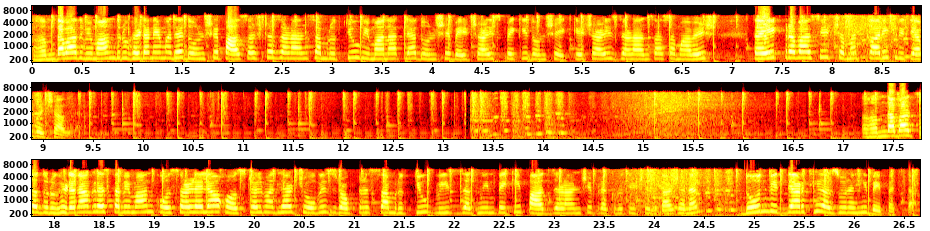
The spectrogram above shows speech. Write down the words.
अहमदाबाद विमान दुर्घटनेमध्ये दोनशे पासष्ट जणांचा मृत्यू विमानातल्या दोनशे बेचाळीस पैकी दोनशे एक्केचाळीस जणांचा समावेश तर एक प्रवासी चमत्कारिकरित्या बचावला. अहमदाबादचं दुर्घटनाग्रस्त विमान कोसळलेल्या हॉस्टेलमधल्या चोवीस डॉक्टर्सचा मृत्यू वीस जखमींपैकी पाच जणांची प्रकृती चिंताजनक दोन विद्यार्थी अजूनही बेपत्ता.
